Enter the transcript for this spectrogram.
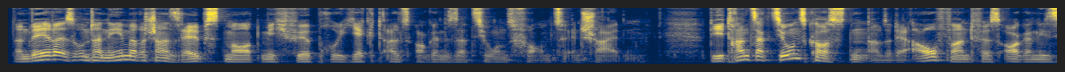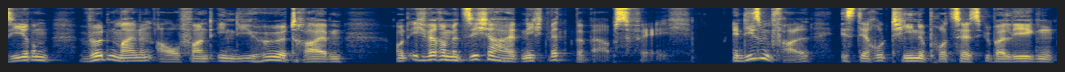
Dann wäre es unternehmerischer Selbstmord, mich für Projekt als Organisationsform zu entscheiden. Die Transaktionskosten, also der Aufwand fürs Organisieren, würden meinen Aufwand in die Höhe treiben und ich wäre mit Sicherheit nicht wettbewerbsfähig. In diesem Fall ist der Routineprozess überlegen,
